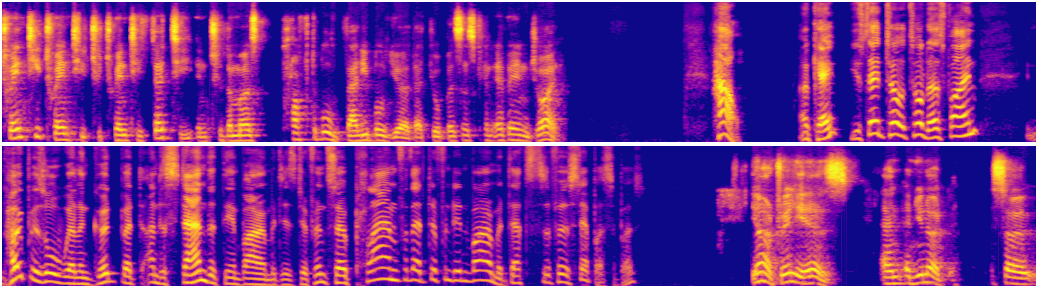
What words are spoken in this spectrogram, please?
2020 to 2030 into the most profitable, valuable year that your business can ever enjoy. How? Okay, you said told, told us fine. Hope is all well and good, but understand that the environment is different. So plan for that different environment. That's the first step, I suppose. Yeah, it really is. And and you know, so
